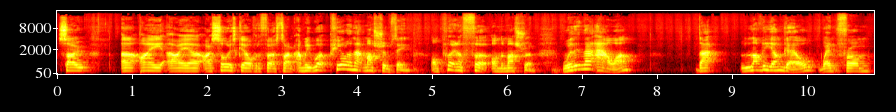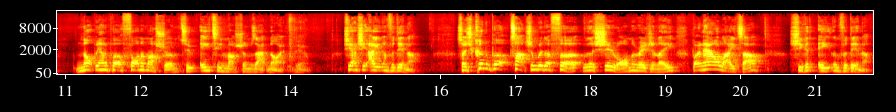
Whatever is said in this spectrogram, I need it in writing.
So, uh, I I uh, I saw this girl for the first time, and we worked pure on that mushroom thing, on putting a foot on the mushroom. Within that hour, that lovely young girl went from not being able to put a foot on a mushroom to eating mushrooms that night. Yeah. She actually ate them for dinner. So she couldn't put touch them with her foot with a shoe on originally, but an hour later she could eat them for dinner.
